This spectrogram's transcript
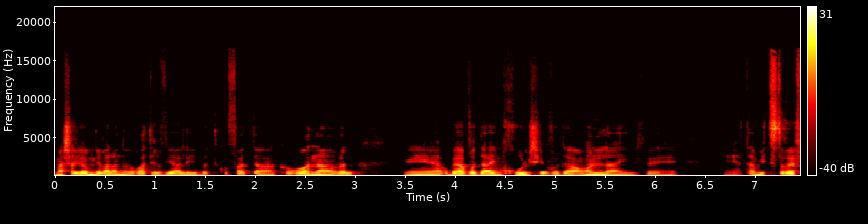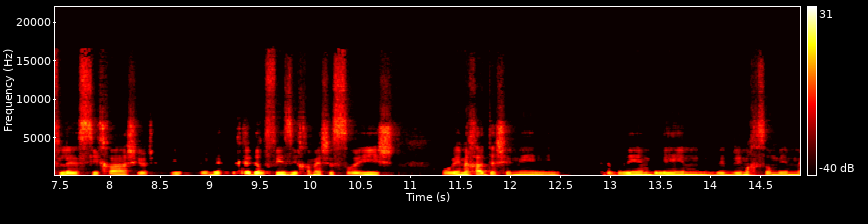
מה שהיום נראה לנו נורא טריוויאלי בתקופת הקורונה, אבל אה, הרבה עבודה עם חו"ל שהיא עבודה אונליין, ואתה מצטרף לשיחה שיושבים באמת בחדר פיזי 15 איש, רואים אחד את השני, מדברים בלי, בלי מחסומים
